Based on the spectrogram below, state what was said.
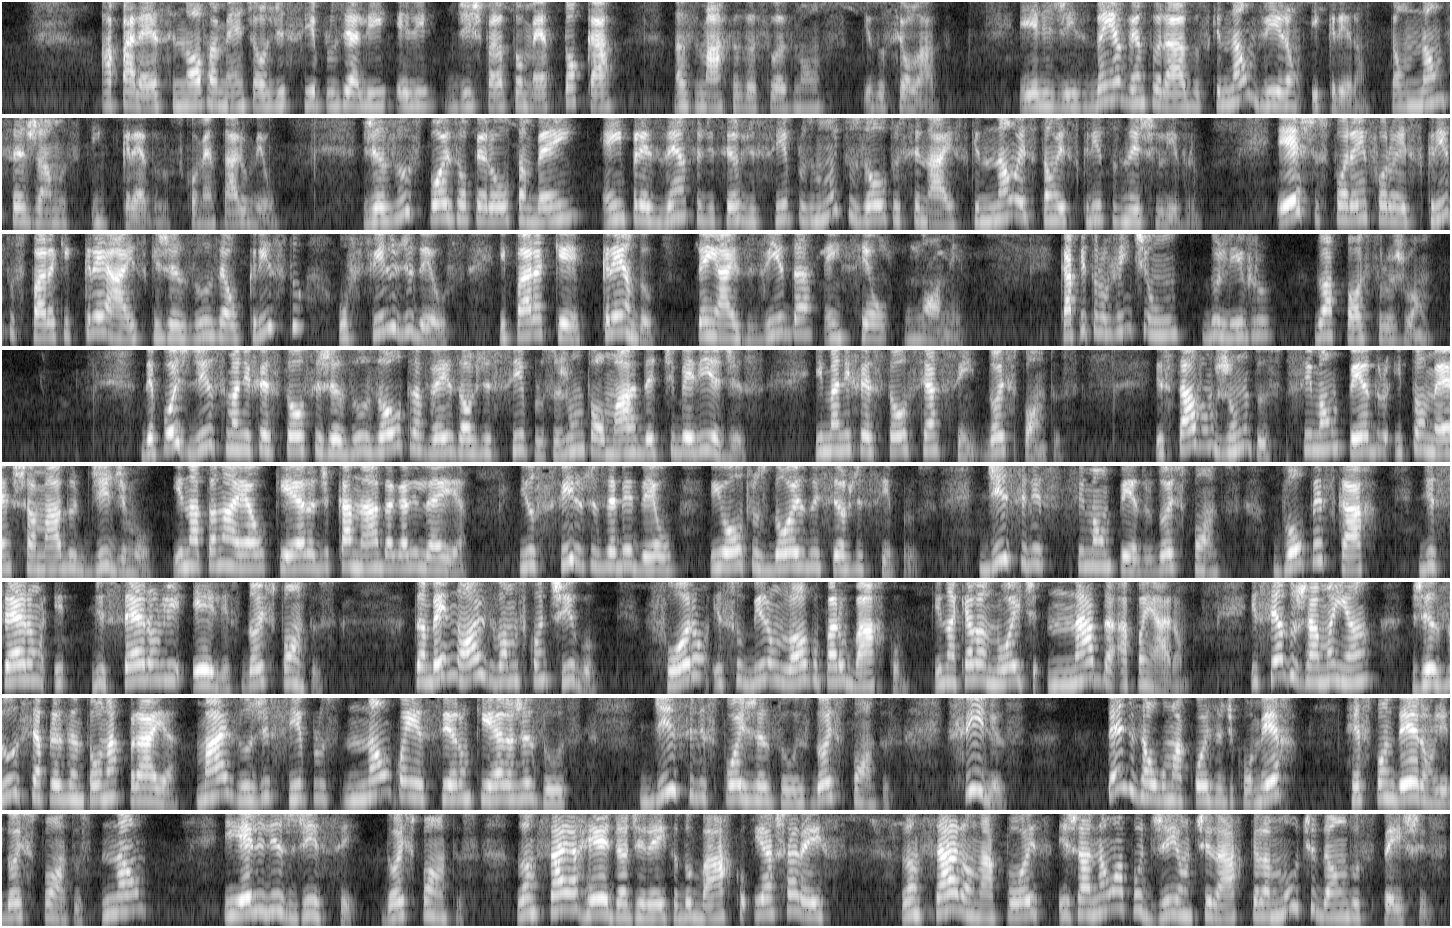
aparece novamente aos discípulos e ali ele diz para Tomé tocar nas marcas das suas mãos e do seu lado. E ele diz: Bem-aventurados que não viram e creram. Então não sejamos incrédulos. Comentário meu. Jesus, pois, operou também em presença de seus discípulos muitos outros sinais que não estão escritos neste livro. Estes, porém, foram escritos para que creais que Jesus é o Cristo, o Filho de Deus, e para que, crendo, tenhais vida em seu nome. Capítulo 21 do livro do apóstolo João. Depois disso, manifestou-se Jesus outra vez aos discípulos junto ao mar de Tiberíades, e manifestou-se assim: dois pontos. Estavam juntos Simão Pedro e Tomé, chamado Dídimo, e Natanael, que era de Caná da Galileia, e os filhos de Zebedeu, e outros dois dos seus discípulos. Disse-lhes Simão Pedro, dois pontos, vou pescar. Disseram Disseram-lhe eles, dois pontos, também nós vamos contigo. Foram e subiram logo para o barco, e naquela noite nada apanharam. E sendo já manhã, Jesus se apresentou na praia, mas os discípulos não conheceram que era Jesus. Disse-lhes, pois, Jesus, dois pontos: Filhos, tendes alguma coisa de comer? Responderam-lhe, dois pontos: Não. E ele lhes disse: dois pontos. Lançai a rede à direita do barco e achareis. Lançaram-na, pois, e já não a podiam tirar pela multidão dos peixes.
